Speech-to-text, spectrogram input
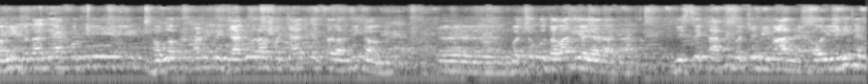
अभी बता दें आपको कि भगवा प्रखंड के जागे पंचायत के तरहनी गाँव में बच्चों को दवा दिया जा रहा था, जिससे काफ़ी बच्चे बीमार हैं, और यही नहीं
